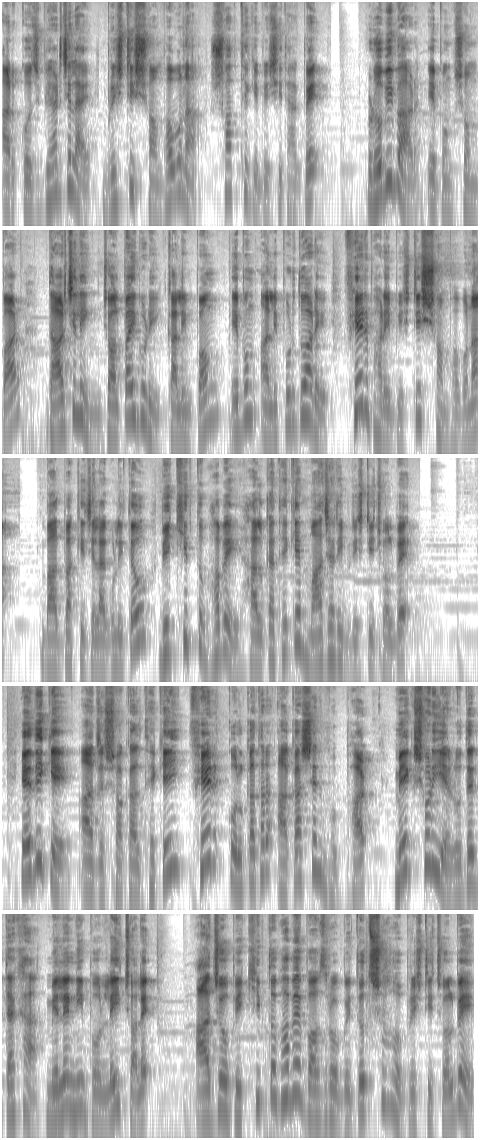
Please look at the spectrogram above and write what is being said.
আর কোচবিহার জেলায় বৃষ্টির সম্ভাবনা সব থেকে বেশি থাকবে। রবিবার এবং সোমবার দার্জিলিং, জলপাইগুড়ি, কালিম্পং এবং আলিপুরদুয়ারে ফের ভারী বৃষ্টির সম্ভাবনা। বাদবাকি জেলাগুলিতেও বিক্ষিপ্তভাবে হালকা থেকে মাঝারি বৃষ্টি চলবে। এদিকে আজ সকাল থেকেই ফের কলকাতার আকাশের মুখ ভার মেঘ সরিয়ে রোদের দেখা মেলেনি বললেই চলে। আজও বিক্ষিপ্তভাবে বজ্র বিদ্যুৎ সহ বৃষ্টি চলবে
